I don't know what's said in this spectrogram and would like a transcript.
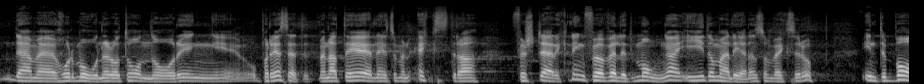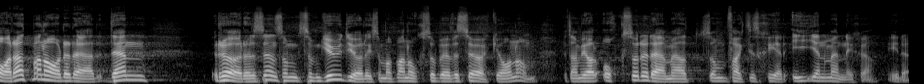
det här med hormoner och tonåring och på det sättet. Men att det är liksom en extra förstärkning för väldigt många i de här leden som växer upp. Inte bara att man har det där, den rörelsen som, som Gud gör, liksom, att man också behöver söka honom. Utan vi har också det där med att som faktiskt sker i en människa. I det.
